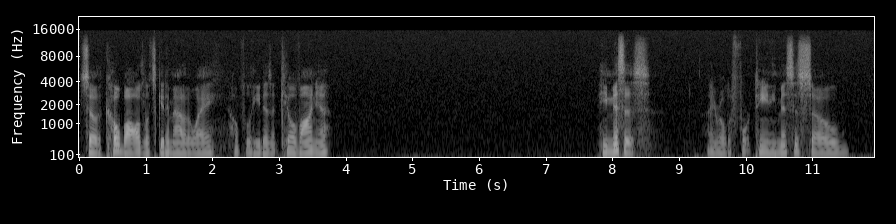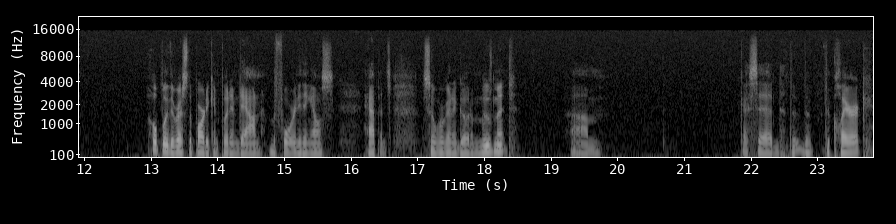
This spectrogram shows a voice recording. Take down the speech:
so the Kobold, let's get him out of the way. Hopefully he doesn't kill Vanya. He misses. He rolled a 14. He misses, so hopefully the rest of the party can put him down before anything else happens. So we're going to go to movement. Um, like I said, the, the, the cleric,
